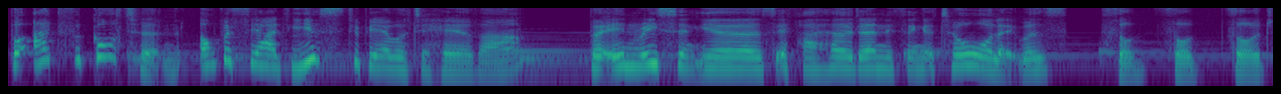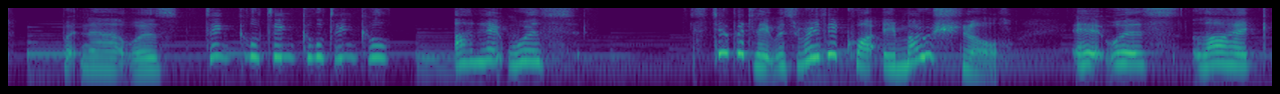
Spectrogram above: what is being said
But I'd forgotten. Obviously, I'd used to be able to hear that. But in recent years, if I heard anything at all, it was thud, thud, thud. But now it was tinkle, tinkle, tinkle. And it was stupidly, it was really quite emotional. It was like,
